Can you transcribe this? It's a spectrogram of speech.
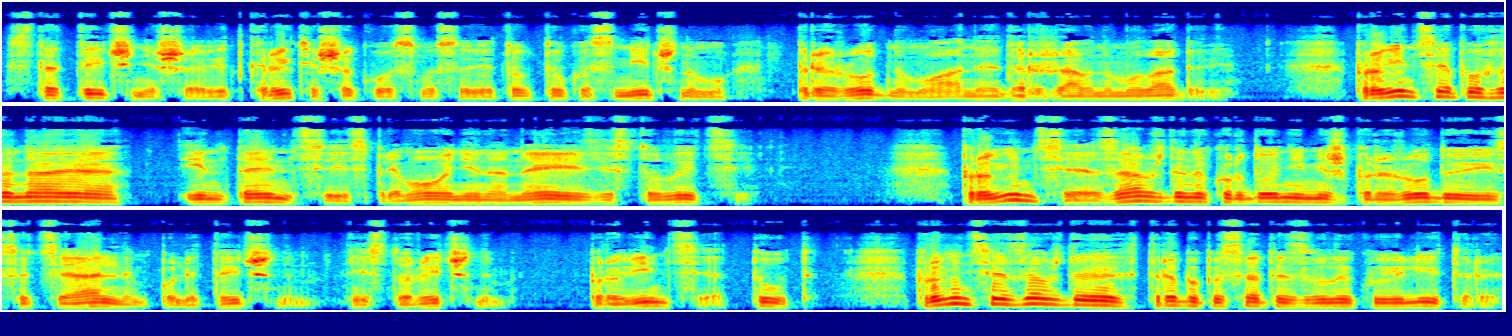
статичніша, відкритіша космосові, тобто космічному, природному, а не державному ладові. Провінція поглинає інтенції, спрямовані на неї зі столиці. Провінція завжди на кордоні між природою і соціальним, політичним, історичним. Провінція тут. Провінція завжди треба писати з великої літери.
